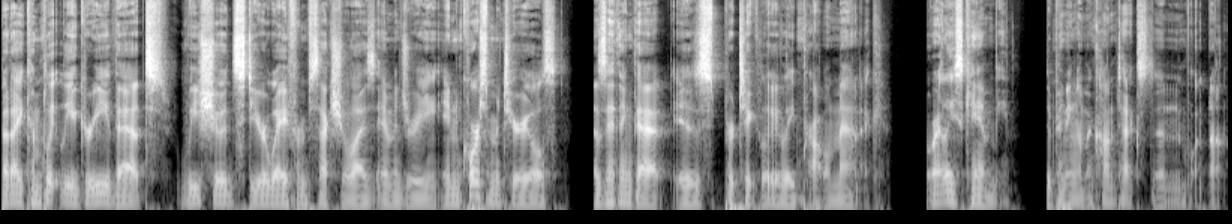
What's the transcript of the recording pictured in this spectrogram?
But I completely agree that we should steer away from sexualized imagery in course materials, as I think that is particularly problematic, or at least can be, depending on the context and whatnot.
